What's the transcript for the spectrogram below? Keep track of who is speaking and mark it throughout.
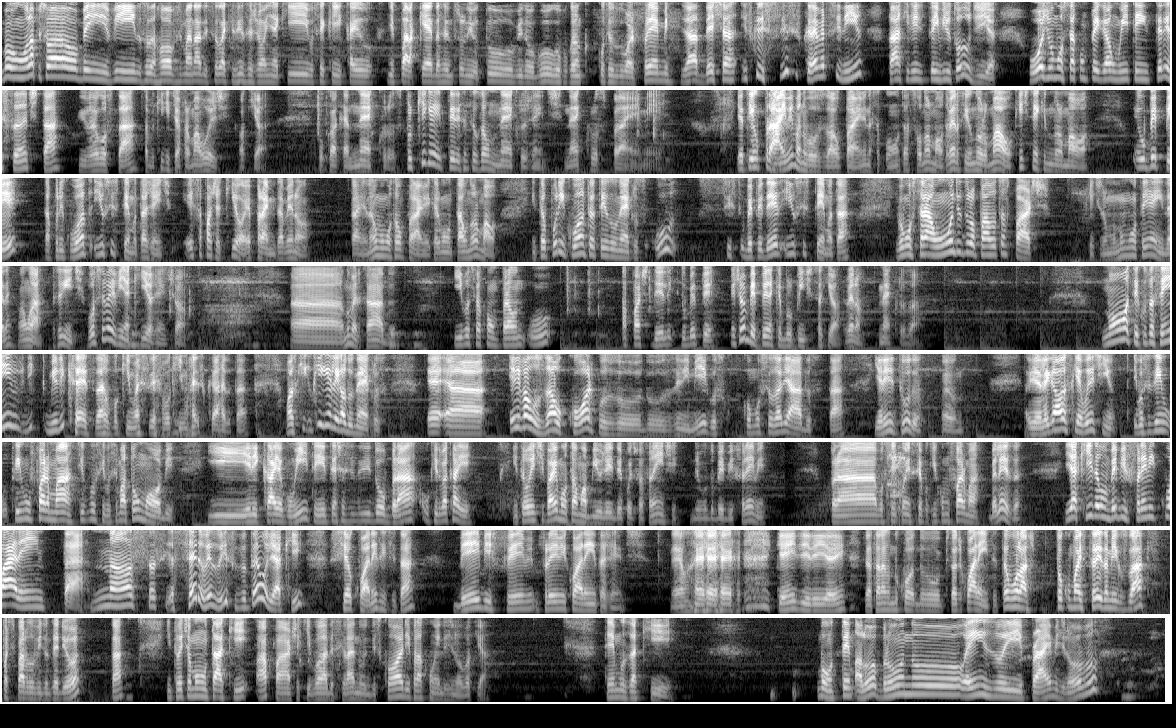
Speaker 1: Bom, olá pessoal, bem-vindos, Dan Hobbs, mais nada, seu likezinho, seu joinha aqui, você que caiu de paraquedas, entrou no YouTube, no Google, procurando conteúdo do Warframe, já deixa, se inscreve, ativa o sininho, tá? Aqui tem, tem, vídeo todo dia. Hoje eu vou mostrar como pegar um item interessante, tá? E vai gostar, sabe o que, que a gente vai farmar hoje? Aqui, ó, vou colocar Necros. Por que, que é interessante você usar o Necros, gente? Necros Prime. Eu tenho o Prime, mas não vou usar o Prime nessa conta, só o normal, tá vendo assim, o normal, o que a gente tem aqui no normal, ó? O BP, tá por enquanto, e o sistema, tá gente? Essa parte aqui, ó, é Prime, tá vendo, ó? Tá, eu não vou montar um Prime, eu quero montar o normal. Então, por enquanto, eu tenho no Necros o, o BP dele e o sistema, tá? Vou mostrar onde dropar as outras partes. Que a gente não, não montei ainda, né? Vamos lá. É o seguinte, você vai vir aqui, ó, gente, ó. Uh, no mercado. E você vai comprar o, o, a parte dele do BP. A gente chama BP, né? Que é Blueprint, isso aqui, ó. Tá vendo? Necros, ó. Nossa, ele custa 100 de, mil de crédito, tá? Um pouquinho mais, um pouquinho mais caro, tá? Mas o que, o que é legal do Necros? É, é, ele vai usar o corpus do, dos inimigos como seus aliados, tá? E além de tudo, meu, é legal isso aqui, é bonitinho. E você tem, tem um farmar, tipo assim, você matou um mob e ele cai algum item, ele tem a chance de dobrar o que ele vai cair. Então a gente vai montar uma build aí depois pra frente, do, do Baby Frame, pra você conhecer um pouquinho como farmar, beleza? E aqui tá um Baby Frame 40. Nossa, sério mesmo isso? Vou até olhar aqui se é o 40 que tá. Baby Frame, frame 40, gente. É, é, quem diria, hein? Já tá no, no, episódio 40. Então vou lá. Tô com mais três amigos lá que participaram do vídeo anterior, tá? Então a gente vai montar aqui a parte aqui. Vou lá descer lá no Discord e falar com eles de novo aqui, ó. Temos aqui Bom, tem... alô, Bruno, Enzo e Prime de novo.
